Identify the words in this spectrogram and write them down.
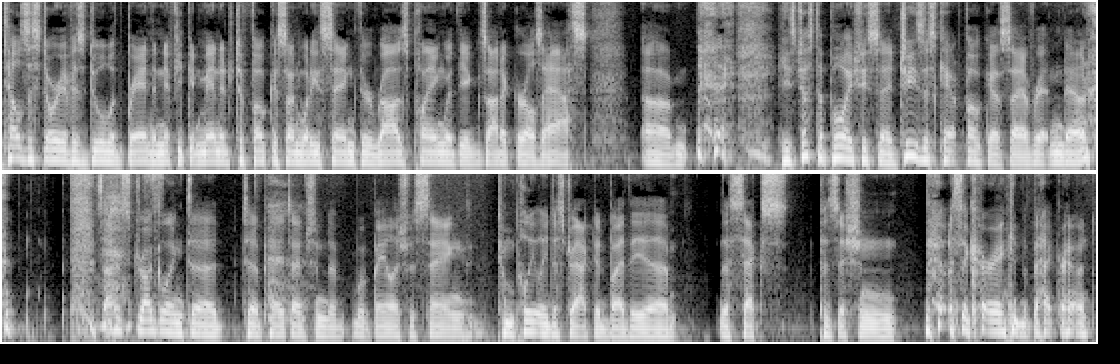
tells the story of his duel with Brandon. If you can manage to focus on what he's saying through Ros playing with the exotic girl's ass. Um, he's just a boy, she said. Jesus can't focus. I have written down. so I was struggling to to pay attention to what Baelish was saying, completely distracted by the uh, the sex position that was occurring in the background.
